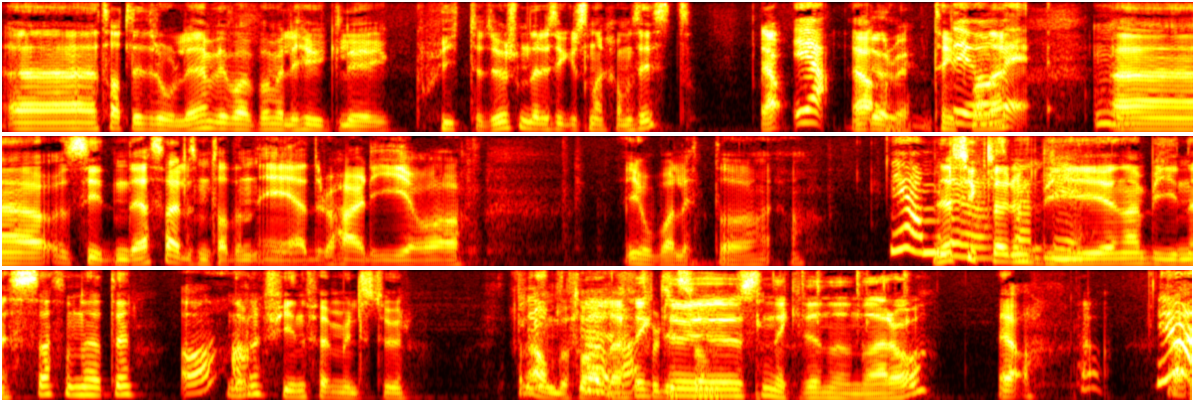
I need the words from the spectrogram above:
Eh, tatt litt rolig. Vi var på en veldig hyggelig hyttetur, som dere sikkert snakka om sist. Ja, Ja, Det gjorde vi. det gjorde det. vi. Mm. Eh, og siden det så har jeg liksom tatt en edru helg og jobba litt. Og, ja. Ja, Men jeg sykla rundt by, veldig- nei, Byneset, som det heter. Å, Det var en fin femmilstur. Kan anbefale tur, Fikk de du sneket inn den der òg? Ja. Ja.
